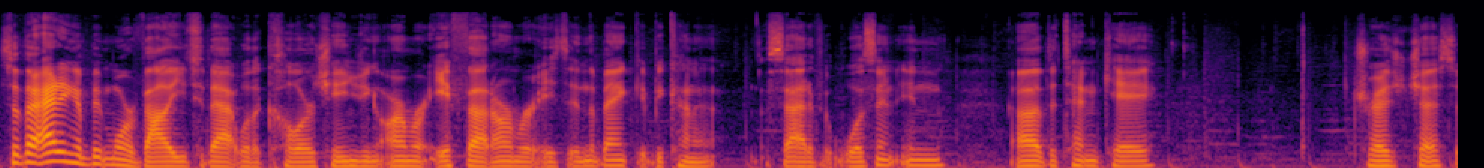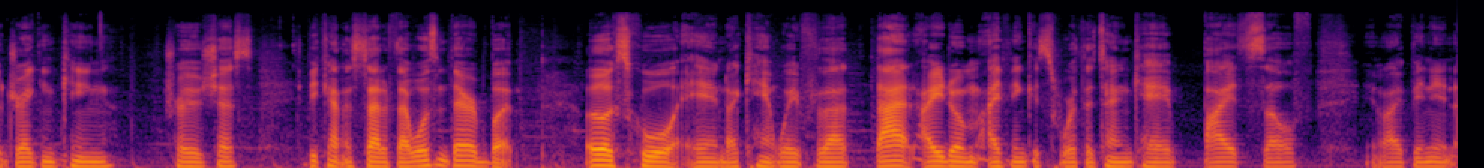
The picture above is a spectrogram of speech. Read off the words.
So they're adding a bit more value to that with a color changing armor. If that armor is in the bank, it'd be kind of sad if it wasn't in uh, the 10k treasure chest, a Dragon King treasure chest. It'd be kind of sad if that wasn't there, but it looks cool and I can't wait for that. That item I think it's worth a 10k by itself in my opinion.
